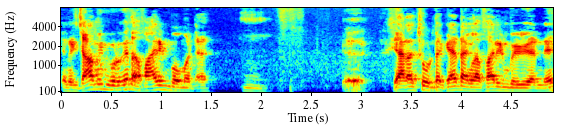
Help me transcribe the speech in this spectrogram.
எனக்கு ஜாமீன் கொடுங்க நான் ஃபாரின் போக மாட்டேன். யாராச்சும் உன்ட்ட கேட்டாங்களா ஃபாரின் போயிடுவான்னு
